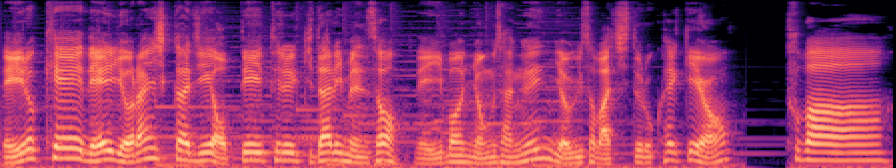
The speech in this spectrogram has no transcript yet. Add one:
네, 이렇게 내일 11시까지 업데이트를 기다리면서 네, 이번 영상은 여기서 마치도록 할게요. 투바.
